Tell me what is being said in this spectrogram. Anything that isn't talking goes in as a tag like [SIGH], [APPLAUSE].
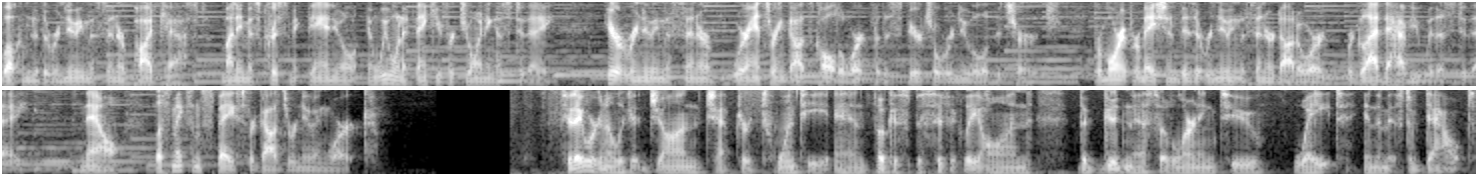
Welcome to the Renewing the Center podcast. My name is Chris McDaniel, and we want to thank you for joining us today. Here at Renewing the Center, we're answering God's call to work for the spiritual renewal of the church. For more information, visit renewingthecenter.org. We're glad to have you with us today. Now, let's make some space for God's renewing work. Today, we're going to look at John chapter 20 and focus specifically on the goodness of learning to wait in the midst of doubt.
